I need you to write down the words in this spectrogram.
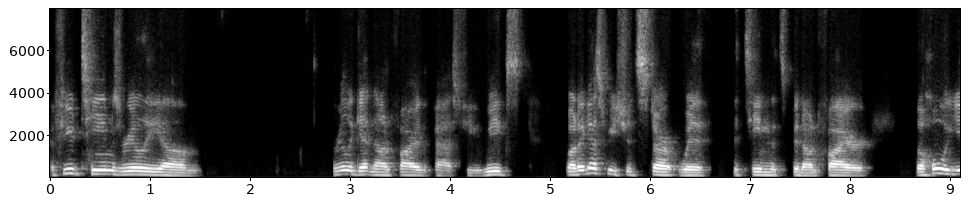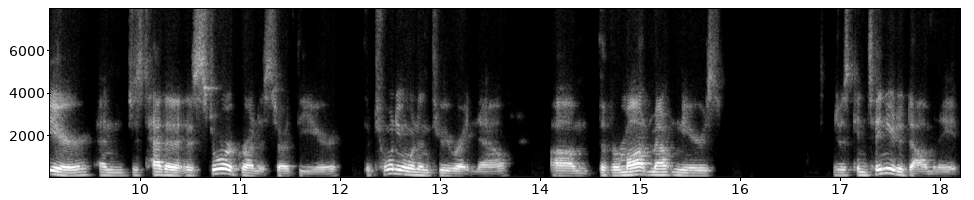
a few teams really um, really getting on fire the past few weeks. But I guess we should start with the team that's been on fire the whole year and just had a historic run to start the year. They're 21 and 3 right now. Um, the Vermont Mountaineers just continue to dominate.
